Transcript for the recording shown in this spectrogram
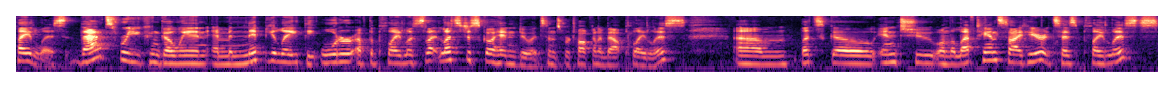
playlist. That's where you can go in and manipulate the order of the playlist. Let, us just go ahead and do it since we're talking about playlists. Um, let's go into, on the left-hand side here, it says playlists.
